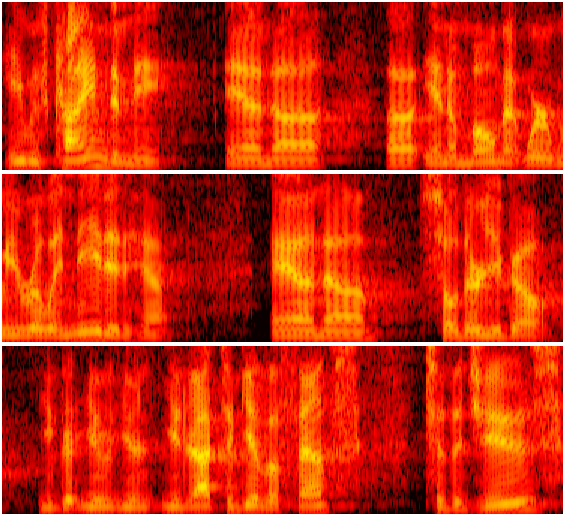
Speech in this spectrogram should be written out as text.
he was kind to me and uh, uh, in a moment where we really needed him. And um, so there you go. You you, you're, you're not to give offense to the Jews,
